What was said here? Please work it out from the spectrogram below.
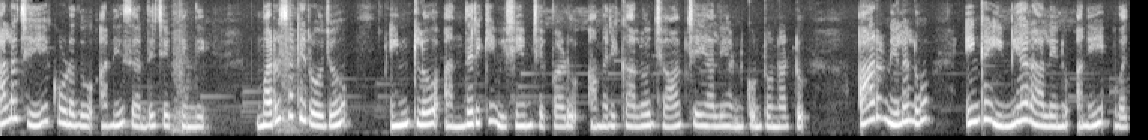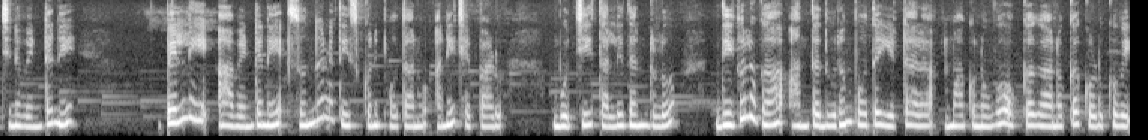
అలా చేయకూడదు అని సర్ది చెప్పింది. మరుసటి రోజు ఇంట్లో అందరికీ విషయం చెప్పాడు. అమెరికాలో జాబ్ చేయాలి అనుకుంటున్నట్టు. ఆరు నెలలు ఇంకా ఇండియా రాలేను అని వచ్చిన వెంటనే పెళ్ళి ఆ వెంటనే సుందుని తీసుకొని పోతాను అని చెప్పాడు. బుజ్జి తల్లిదండ్రులు దిగులుగా అంత దూరం పోతే ఎట్టారా? మాకు నువ్వు ఒక్కగానొక్క కొడుకువి.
